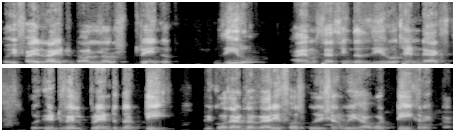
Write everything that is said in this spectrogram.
so if i write dollar string 0 i am accessing the zeroth index so it will print the t because at the very first position we have a t character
